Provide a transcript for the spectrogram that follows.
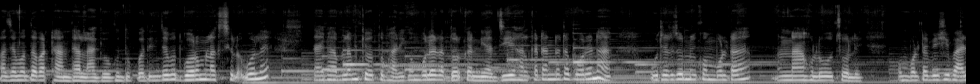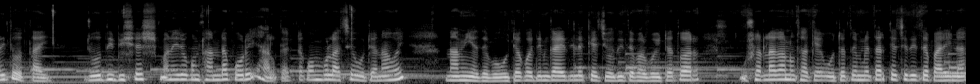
মাঝে মধ্যে আবার ঠান্ডা লাগেও, কিন্তু কদিন যাবৎ গরম লাগছিল বলে তাই ভাবলাম কি অত ভারী কম্বলের দরকার নেই। আর যে হালকা ঠান্ডাটা পড়ে না, ওইটার জন্য ওই কম্বলটা না হলেও চলে। কম্বলটা বেশি ভারী তো, তাই। যদি বিশেষ মানে এরকম ঠান্ডা পড়ে, হালকা একটা কম্বল আছে, ওইটা না হয় নামিয়ে দেবো। ওইটা কয়দিন গায়ে দিলে কেচেও দিতে পারব। এটা তো আর উষার লাগানো থাকে, ওইটা তো এমনিতে আর কেচে দিতে পারি না।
